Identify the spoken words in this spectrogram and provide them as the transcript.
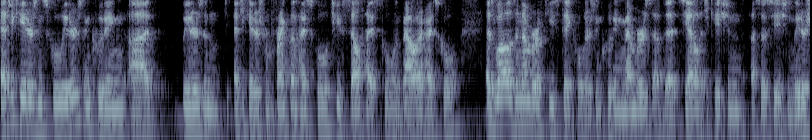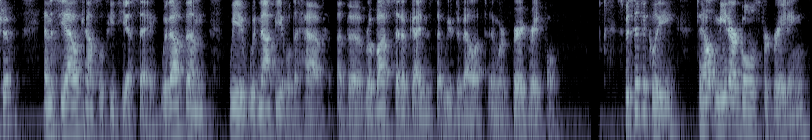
educators and school leaders, including uh, leaders and educators from Franklin High School, Chief Sealth High School, and Ballard High School, as well as a number of key stakeholders, including members of the Seattle Education Association leadership and the Seattle Council PTSA. Without them, we would not be able to have uh, the robust set of guidance that we've developed, and we're very grateful. Specifically, to help meet our goals for grading,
